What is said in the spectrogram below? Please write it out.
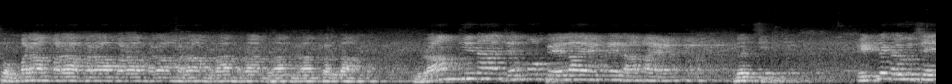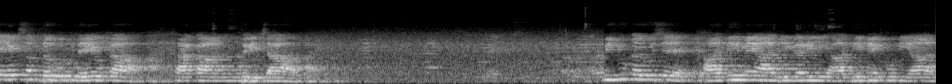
તો મરા મરા મરા મરા મરા મરા રામ રામ રામ રામ કરતા. રામજીના જન્મ પહેલા એમણે રામાયણ રચી. એટલે કહ્યું છે એક શબ્દ ગુરુદેવ કા કાકા અંત વિચાર બીજું કહ્યું છે? આદિ મેં આદિ ગળી આદિ મેં કુનિયાદ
